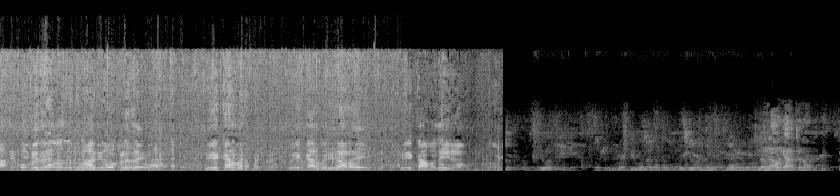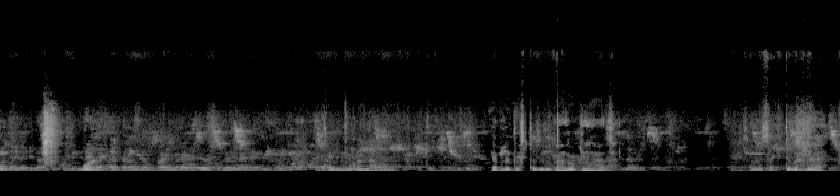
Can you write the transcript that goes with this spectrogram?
आम्ही मोकळं आहे. आम्ही मोकळच आहे तू एक कारभारी तू एक कारभारी झाला आहे. तू एक कामाचा हिरा दुकान नाव आपल्या दोस्ताचं दुकान ओपनिंग आज. सगळं साहित्य भरलेलं आहे.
